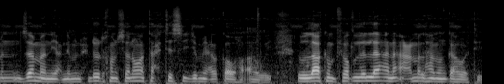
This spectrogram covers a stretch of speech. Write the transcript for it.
من زمن يعني من حدود خمس سنوات أحتسي جميع القهوي لكن بفضل الله أنا أعملها من قهوتي.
